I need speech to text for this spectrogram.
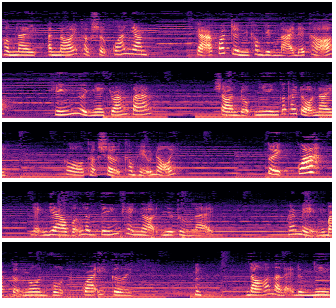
Hôm nay anh nói thật sự quá nhanh. Cả quá trình không dừng lại để thở, Khiến người nghe choáng váng. Sao anh đột nhiên có thái độ này. Cô thật sự không hiểu nổi. Tuyệt quá! Dạng dao vẫn lên tiếng khen ngợi như thường lệ. Khóe miệng bạc cận ngôn vụt qua ý cười. Đó là lẽ đương nhiên.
